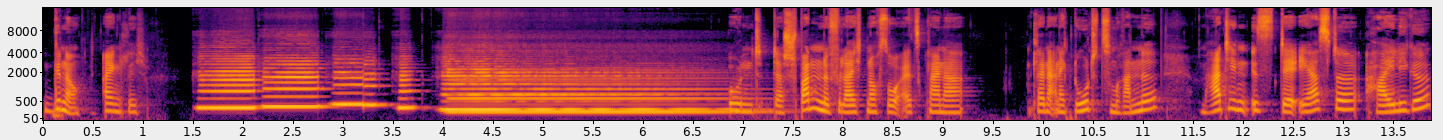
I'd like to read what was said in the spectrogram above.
Genau, eigentlich. Und das Spannende vielleicht noch so als kleiner, kleine Anekdote zum Rande. Martin ist der erste Heilige,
